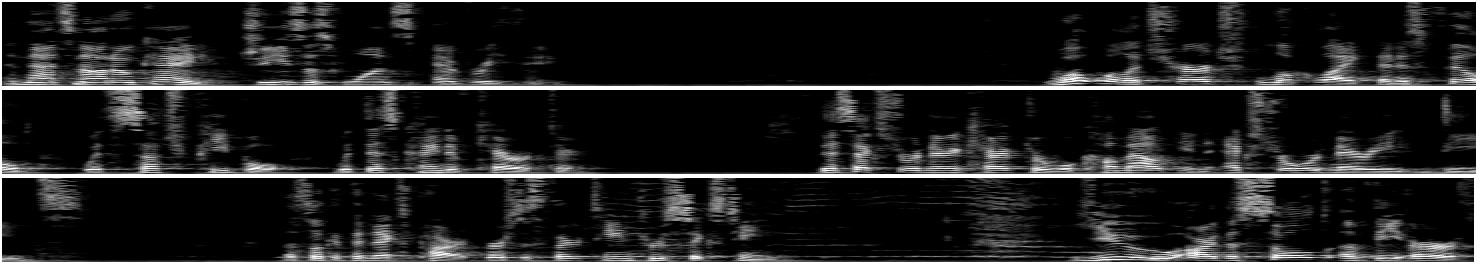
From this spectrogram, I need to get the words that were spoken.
And that's not okay. Jesus wants everything. What will a church look like that is filled with such people with this kind of character? This extraordinary character will come out in extraordinary deeds. Let's look at the next part, verses 13 through 16. You are the salt of the earth,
